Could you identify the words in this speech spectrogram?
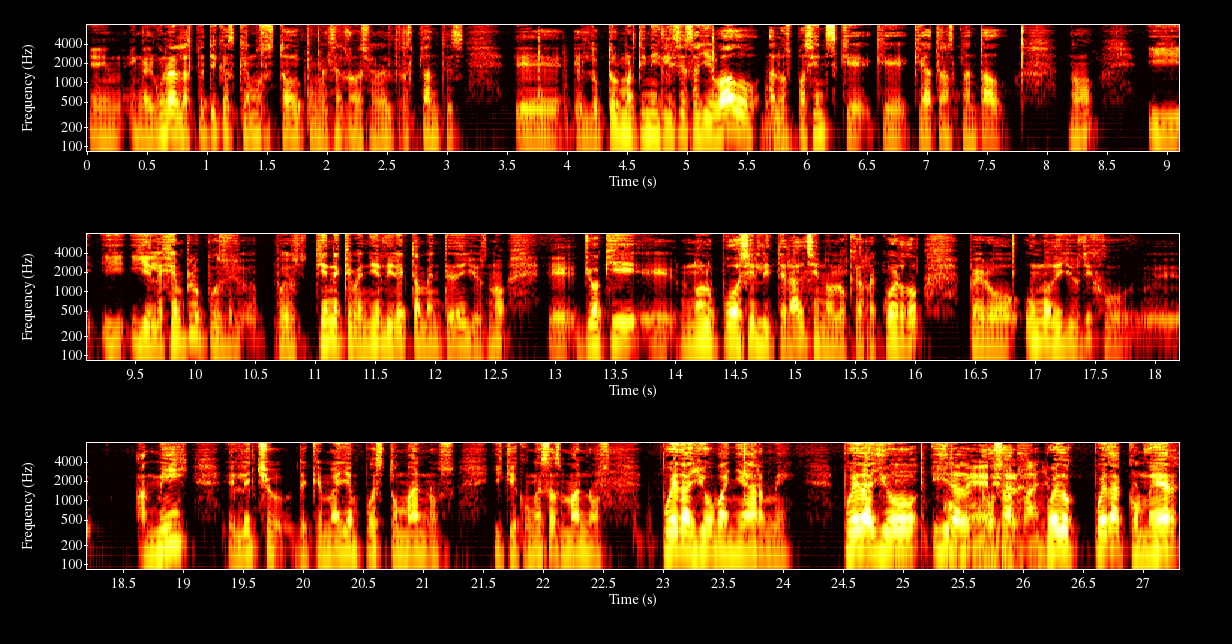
en, en algunas de las pláticas que hemos estado con el Centro Nacional de Trasplantes, eh, el doctor Martín Iglesias ha llevado a los pacientes que, que, ha trasplantado, ¿no? Y, y, el ejemplo, pues, pues tiene que venir directamente de ellos, ¿no? Eh, yo aquí eh, no lo puedo decir literal, sino lo que recuerdo, pero uno de ellos dijo, a mí el hecho de que me hayan puesto manos y que con esas manos pueda yo bañarme, pueda yo ir al, o sea, puedo, pueda comer,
